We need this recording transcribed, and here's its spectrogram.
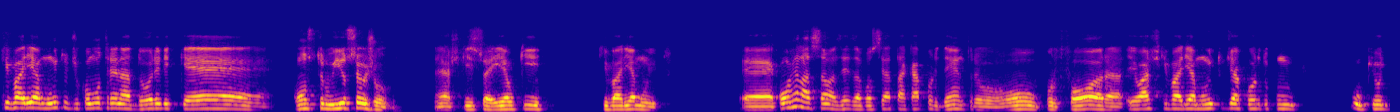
que varia muito de como o treinador ele quer construir o seu jogo. Né? Acho que isso aí é o que, que varia muito. É, com relação, às vezes, a você atacar por dentro ou por fora, eu acho que varia muito de acordo com o que o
